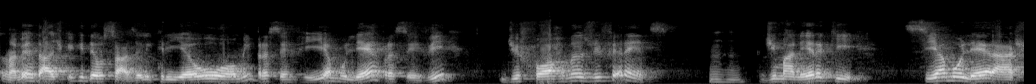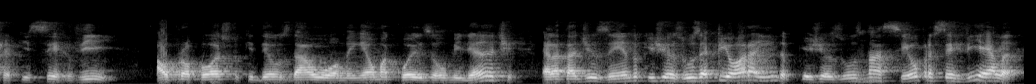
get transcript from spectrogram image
Na verdade, o que Deus faz? Ele cria o homem para servir, a mulher para servir de formas diferentes. Uhum. De maneira que, se a mulher acha que servir ao propósito que Deus dá ao homem é uma coisa humilhante, ela está dizendo que Jesus é pior ainda, porque Jesus uhum. nasceu para servir ela.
